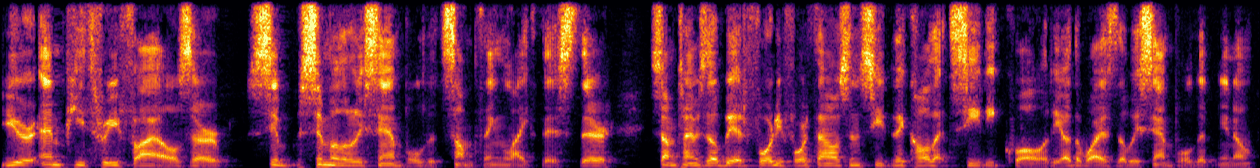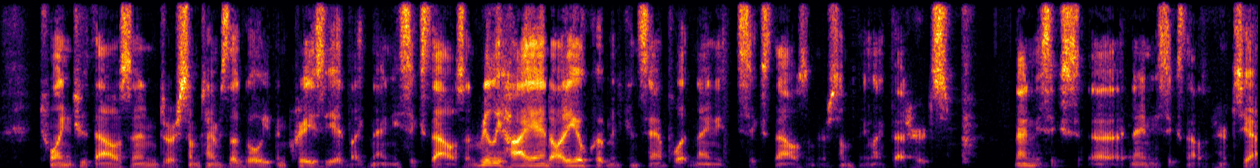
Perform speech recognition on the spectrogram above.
Your MP3 files are sim similarly sampled at something like this. They're Sometimes they'll be at 44,000. They call that CD quality. Otherwise, they'll be sampled at, you know, 22,000 or sometimes they'll go even crazy at like 96,000. Really high-end audio equipment can sample at 96,000 or something like that hertz. 96, uh, 96,000 hertz, yeah.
